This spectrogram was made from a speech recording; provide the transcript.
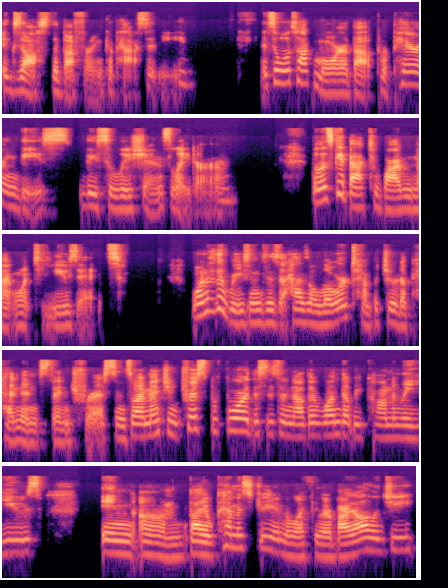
exhaust the buffering capacity. And so we'll talk more about preparing these, these solutions later. But let's get back to why we might want to use it. One of the reasons is it has a lower temperature dependence than tris. And so I mentioned tris before. This is another one that we commonly use in um, biochemistry and molecular biology.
